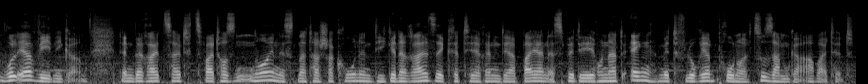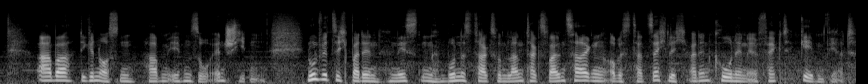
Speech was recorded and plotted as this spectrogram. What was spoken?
Wohl eher weniger. Denn bereits seit 2009 ist Natascha Kohnen die Generalsekretärin der Bayern-SPD und hat eng mit Florian Pronold zusammengearbeitet. Aber die Genossen haben ebenso entschieden. Nun wird sich bei den nächsten Bundestags- und Landtagswahlen zeigen, ob es tatsächlich einen Kohnen-Effekt geben wird.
